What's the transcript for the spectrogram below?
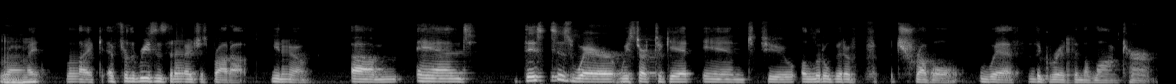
Mm-hmm. Right? Like for the reasons that I just brought up, you know, um, and this is where we start to get into a little bit of trouble with the grid in the long term.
